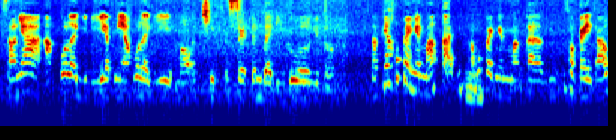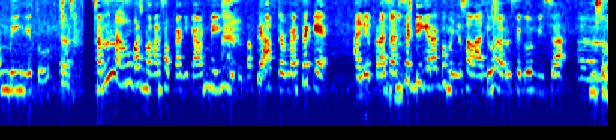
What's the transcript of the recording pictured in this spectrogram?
Misalnya aku lagi diet nih aku lagi mau achieve a certain body goal gitu. Tapi aku pengen makan Hmm. aku pengen makan sop kaki kambing gitu seneng pas makan sop kaki kambing gitu. Tapi aftermathnya kayak ada perasaan sedih karena gue menyesal aduh harusnya gue bisa uh,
